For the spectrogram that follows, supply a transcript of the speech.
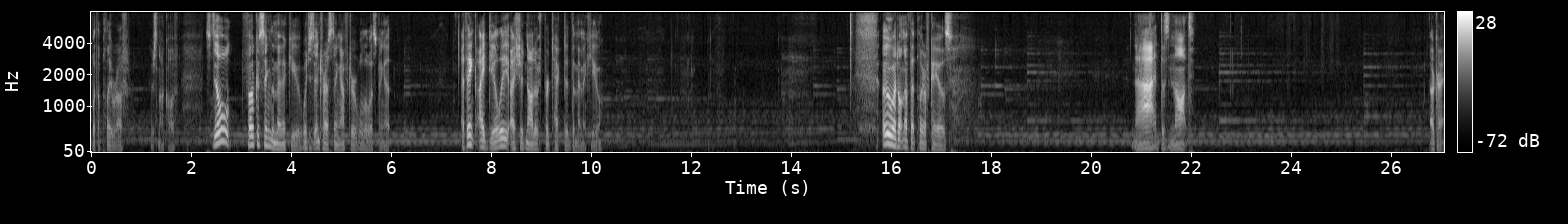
with a Play Rough. There's knockoff. Still focusing the Mimikyu, which is interesting after Will-O-Wisping it. I think ideally I should not have protected the Mimikyu. Oh, I don't know if that Play Rough KOs. Nah, it does not. Okay.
